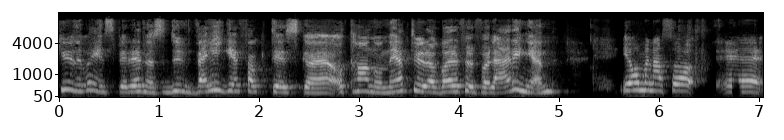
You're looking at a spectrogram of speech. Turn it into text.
Gud, det var inspirerande. Så du väljer faktiskt eh, att ta några nedturer bara för att få läringen? Ja, men alltså eh,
